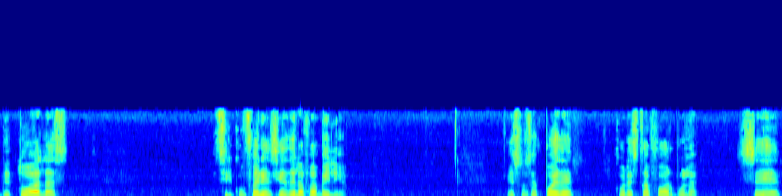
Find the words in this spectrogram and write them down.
de todas las circunferencias de la familia. Eso se puede con esta fórmula. C,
